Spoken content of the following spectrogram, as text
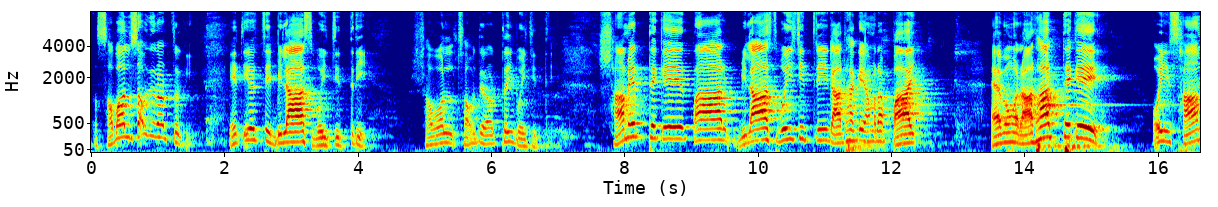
তো সবল শব্দের অর্থ কি? এটি হচ্ছে বিলাস বৈচিত্র্য। সবল শব্দের অর্থই বৈচিত্র্য। স্বামের থেকে তার বিলাস বৈচিত্র্যে রাধাকে আমরা পাই এবং রাধার থেকে ওই শ্যাম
